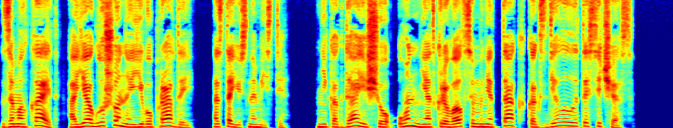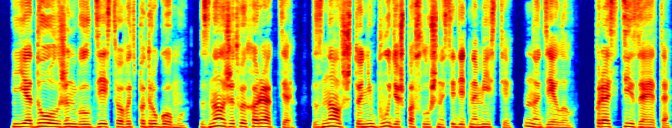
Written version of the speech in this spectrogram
Замолкает, а я, оглушенная его правдой, остаюсь на месте. Никогда еще он не открывался мне так, как сделал это сейчас. Я должен был действовать по-другому. Знал же твой характер. Знал, что не будешь послушно сидеть на месте, но делал. Прости за это.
